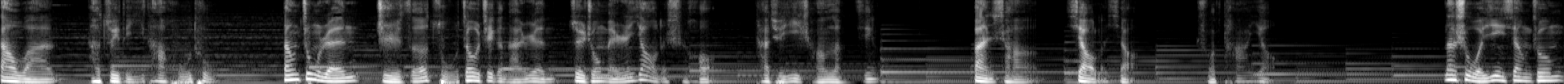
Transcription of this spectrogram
当晚，他醉得一塌糊涂。当众人指责、诅咒这个男人最终没人要的时候，他却异常冷静，半晌笑了笑，说：“他要。”那是我印象中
